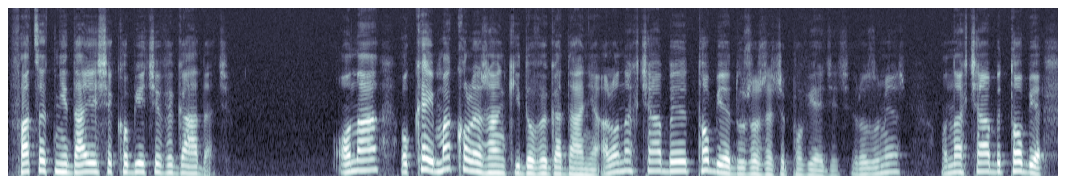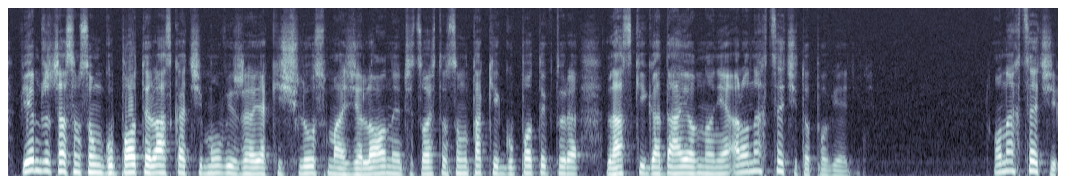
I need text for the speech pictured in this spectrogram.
facet nie daje się kobiecie wygadać. Ona, okej, okay, ma koleżanki do wygadania, ale ona chciałaby tobie dużo rzeczy powiedzieć, rozumiesz? Ona chciałaby tobie. Wiem, że czasem są głupoty, laska ci mówi, że jakiś śluz ma zielony czy coś, to są takie głupoty, które laski gadają, no nie, ale ona chce ci to powiedzieć. Ona chce ci,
